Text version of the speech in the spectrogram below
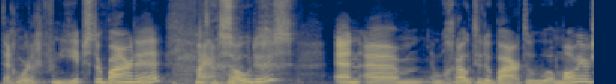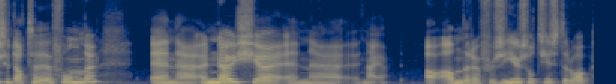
Tegenwoordig van die hipsterbaarden. Hè? Nou ja, zo dus. En ehm, hoe groter de baard, hoe eh, mooier ze dat eh, vonden. En eh, een neusje en nou ja, andere versierseltjes erop.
